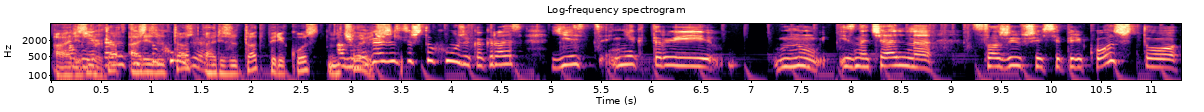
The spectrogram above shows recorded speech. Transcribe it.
А, а, результат, кажется, а, результат, а результат перекос нечеловеческий. А мне кажется, что хуже. Как раз есть некоторые ну, изначально сложившийся перекос, что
